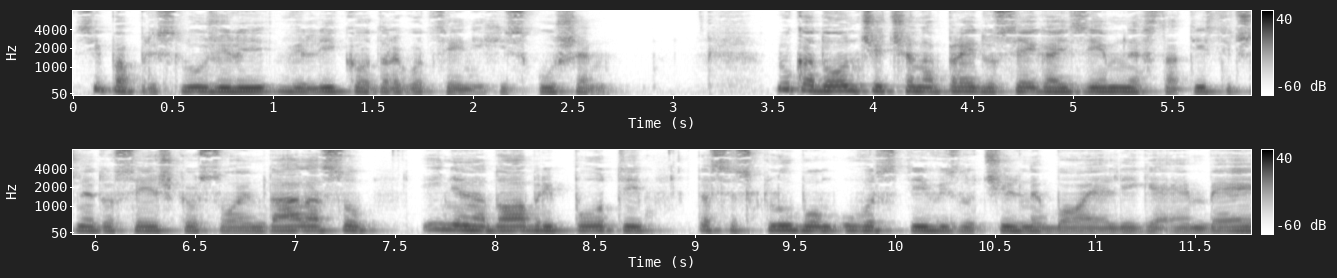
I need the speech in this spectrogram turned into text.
si pa prislužili veliko dragocenih izkušenj. Luka Dončić še naprej dosega izjemne statistične dosežke v svojem Dallasu in je na dobri poti, da se s klubom uvrsti v izločilne boje lige NBA.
